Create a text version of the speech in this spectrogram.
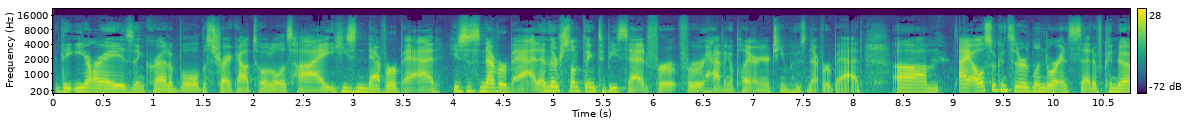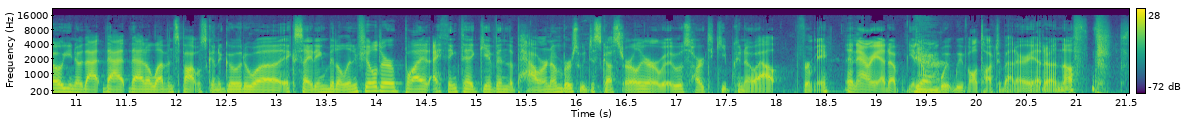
the ERA is incredible. The strikeout total is high. He's never bad. He's just never bad. And there's something to be said for for having a player on your team who's never bad. Um, I also considered Lindor instead of Cano. You know that that that 11 spot was going to go to a exciting middle infielder, but I think that given the power numbers we discussed earlier, it was hard to keep Cano out for me. And Arrieta, you know, Yeah. we, we've all talked about Arrieta enough.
